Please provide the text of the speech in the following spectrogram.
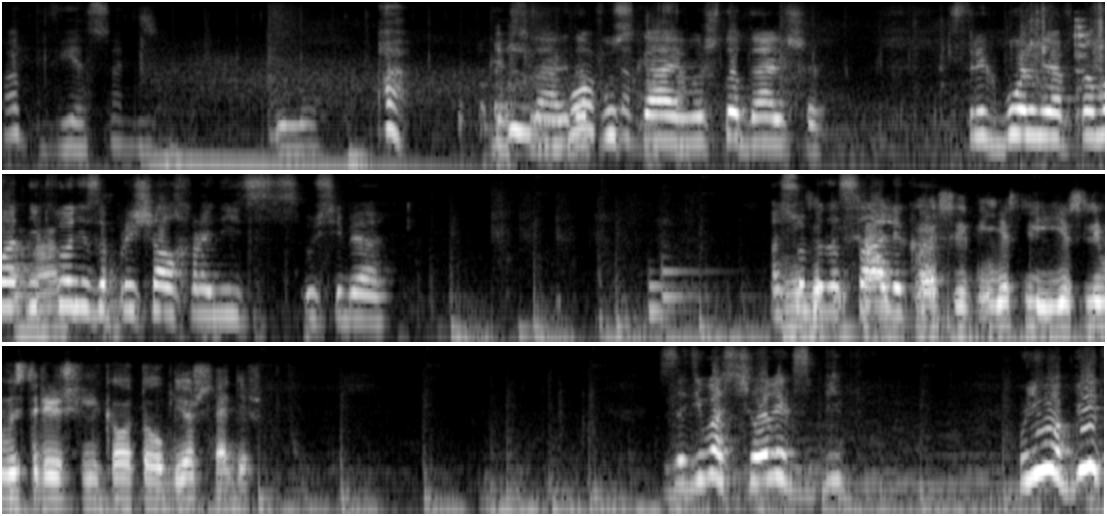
обвесами. Для Так, допускаем. И что дальше? Стрейкбольный автомат Ага. никто не запрещал хранить у себя. Особенно с запрещал, но Алика. Если, если, если выстрелишь или кого-то убьешь, сядешь. Сзади вас человек сбит. У него бит.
